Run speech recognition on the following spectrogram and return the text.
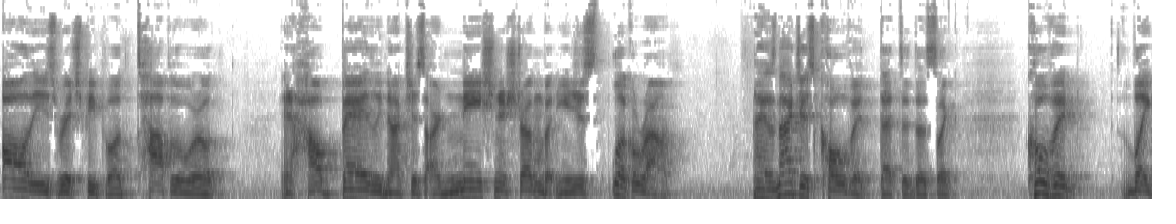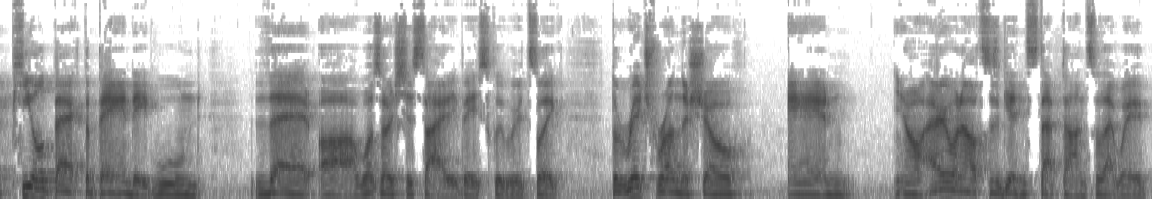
all these rich people at the top of the world, and how badly not just our nation is struggling, but you just look around. And it's not just COVID that did this. Like, COVID, like, peeled back the band aid wound that uh, was our society, basically, where it's like the rich run the show, and, you know, everyone else is getting stepped on so that way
